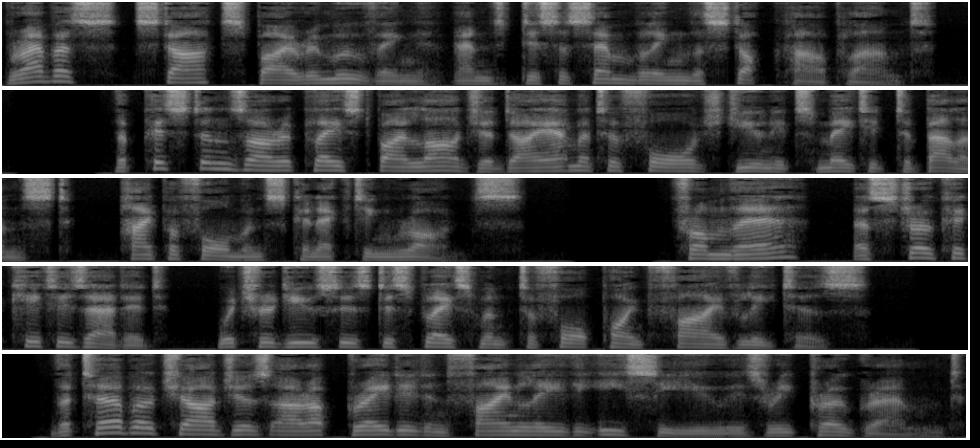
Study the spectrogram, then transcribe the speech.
Brabus starts by removing and disassembling the stock power plant. The pistons are replaced by larger diameter forged units mated to balanced, high-performance connecting rods. From there, a stroker kit is added, which reduces displacement to 4.5 liters. The turbochargers are upgraded and finally the ECU is reprogrammed.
